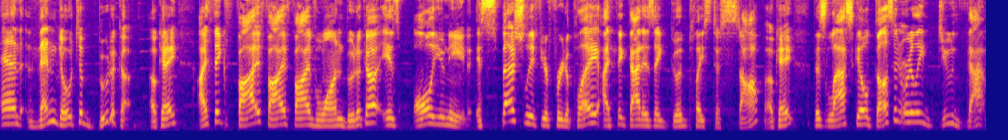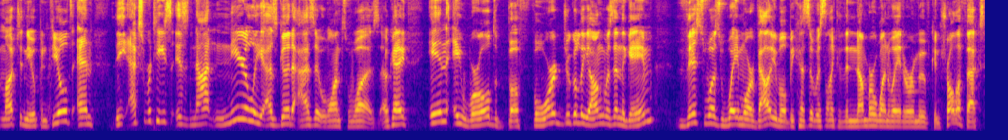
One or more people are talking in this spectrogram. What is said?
and then go to Boudica okay I think 5551 Boudica is all you need especially if you're free to play. I think that is a good place to stop okay? This last skill doesn't really do that much in the open field and the expertise is not nearly as good as it once was okay? In a world before Zhuge Liang was in the game this was way more valuable because it was like the number one way to remove control effects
